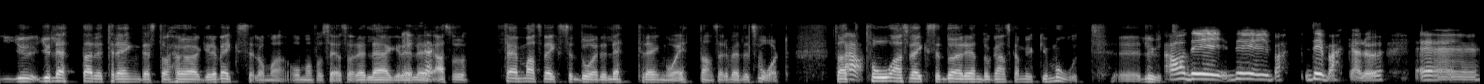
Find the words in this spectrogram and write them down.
ju, ju, lättare terräng desto högre växel om man, om man får säga så, eller lägre. Eller, alltså, femmans växel då är det lätt terräng och ettan så är det väldigt svårt. Så att ja. tvåans växel då är det ändå ganska mycket mot eh, lut. Ja det är, det är, back, det är backar och eh,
